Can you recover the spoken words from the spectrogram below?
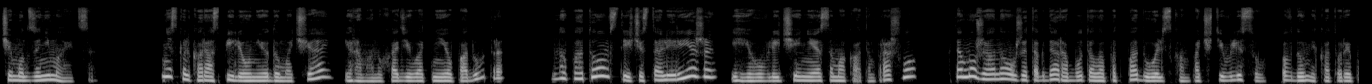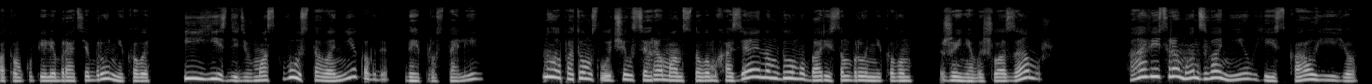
чем он занимается. Несколько раз пили у нее дома чай, и Роман уходил от нее под утро, но потом встречи стали реже, ее увлечение самокатом прошло, к тому же она уже тогда работала под Подольском, почти в лесу, в доме, который потом купили братья Бронниковы, и ездить в Москву стало некогда, да и просто лень. Ну а потом случился роман с новым хозяином дома, Борисом Бронниковым. Женя вышла замуж. А ведь Роман звонил, ей искал ее,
